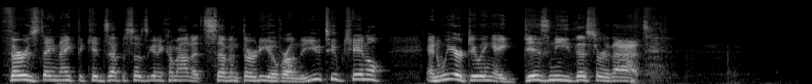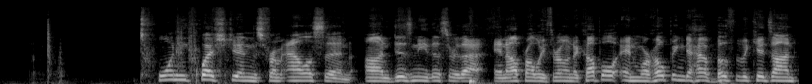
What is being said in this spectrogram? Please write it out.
Thursday night, the kids episode is going to come out at 7.30 over on the YouTube channel. And we are doing a Disney this or that 20 questions from Allison on Disney this or that, and I'll probably throw in a couple. And we're hoping to have both of the kids on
